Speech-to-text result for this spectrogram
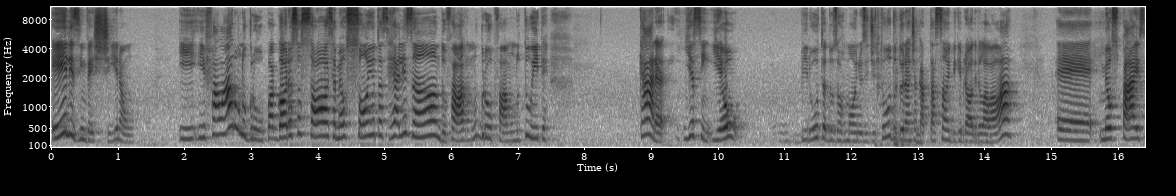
Eles investiram e, e falaram no grupo, agora eu sou sócia, meu sonho está se realizando. Falavam no grupo, falavam no Twitter. Cara, e assim, e eu, biruta dos hormônios e de tudo, durante a captação e Big Brother e lá, lá, lá, é, meus pais,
